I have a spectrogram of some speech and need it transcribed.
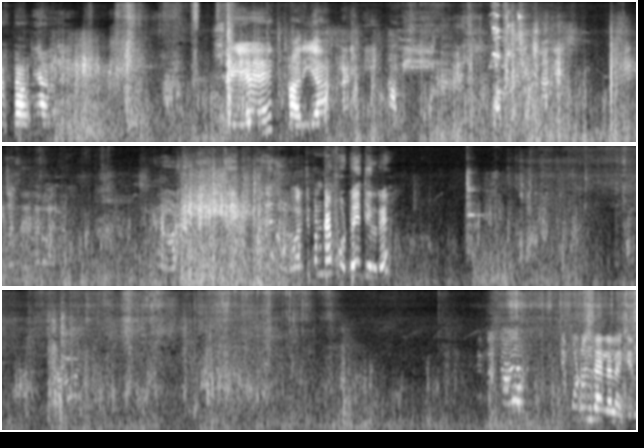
आता आम्ही आलो श्रेया आहे आर्या आणि मी. आम्ही आमच्या रिक्षाने दरवाजा. रोडवरती- रोडवरती पण काय फोटो येतील रे? ते पुढून जायला लागेल.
